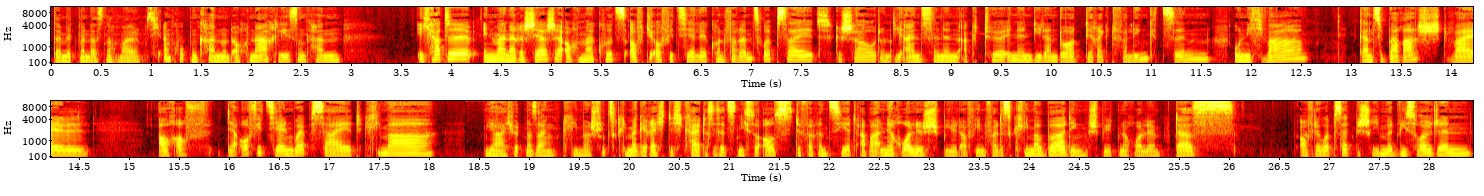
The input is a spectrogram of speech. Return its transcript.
damit man das nochmal sich angucken kann und auch nachlesen kann. Ich hatte in meiner Recherche auch mal kurz auf die offizielle Konferenzwebsite geschaut und die einzelnen AkteurInnen, die dann dort direkt verlinkt sind. Und ich war ganz überrascht, weil auch auf der offiziellen Website Klima, ja, ich würde mal sagen Klimaschutz, Klimagerechtigkeit, das ist jetzt nicht so ausdifferenziert, aber eine Rolle spielt auf jeden Fall. Das Klimabirding spielt eine Rolle. Dass auf der Website beschrieben wird, wie soll denn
